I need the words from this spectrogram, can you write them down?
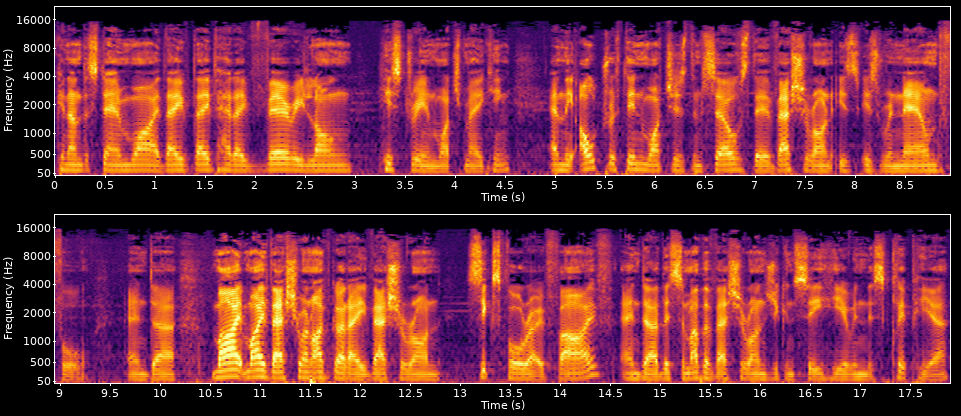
can understand why. They've, they've had a very long history in watchmaking and the ultra thin watches themselves, their Vacheron is is renowned for. And uh, my my Vacheron, I've got a Vacheron 6405, and uh, there's some other Vacherons you can see here in this clip here.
